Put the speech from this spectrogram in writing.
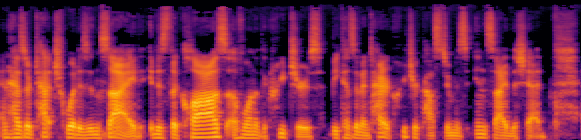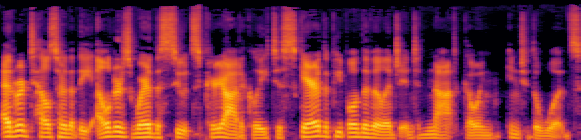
and has her touch what is inside. It is the claws of one of the creatures because an entire creature costume is inside the shed. Edward tells her that the elders wear the suits periodically to scare the people of the village into not going into the woods.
